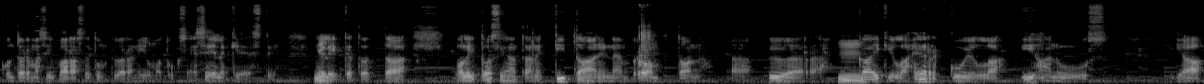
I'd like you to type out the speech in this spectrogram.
kun törmäsin varastetun pyörän ilmoitukseen selkeästi. Mm. Eli tota, oli tosiaan tämmöinen titaaninen Brompton pyörä, mm. kaikilla herkkuilla, ihan uusi. Ja,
